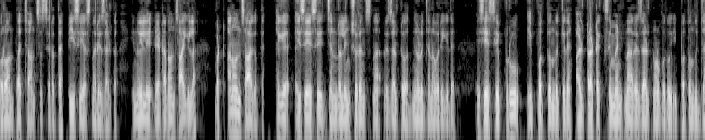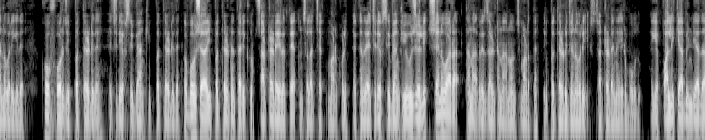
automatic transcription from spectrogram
ಬರುವಂತ ಚಾನ್ಸಸ್ ಇರುತ್ತೆ ಟಿ ಸಿ ಎಸ್ನ ರಿಸಲ್ಟ್ ಇನ್ನು ಇಲ್ಲಿ ಡೇಟ್ ಅನೌನ್ಸ್ ಆಗಿಲ್ಲ ಬಟ್ ಅನೌನ್ಸ್ ಆಗುತ್ತೆ. ಹಾಗೆ I C I C general ಇನ್ಶೂರೆನ್ಸ್ನ ರಿಸಲ್ಟ್ ಹದಿನೇಳು ಜನವರಿಗಿದೆ ಎಸ್ ಐ ಸಿ ಪ್ರೂ ಇಪ್ಪತ್ತೊಂದಕ್ಕಿದೆ. ಅಲ್ಟ್ರಾಟೆಕ್ ಸಿಮೆಂಟ್ನ ರಿಸಲ್ಟ್ ನೋಡಬಹುದು ಇಪ್ಪತ್ತೊಂದು ಜನವರಿಗಿದೆ. ಕೋಫೋರ್ಜ್ ಇಪ್ಪತ್ತೆರಡಿದೆ. H D F C bank ಇಪ್ಪತ್ತೆರಡಿದೆ. ಬಹುಶಃ ಇಪ್ಪತ್ತೆರಡನೇ ತಾರೀಕು ಸಾಟರ್ಡೆ ಇರುತ್ತೆ. ಒಂದ್ಸಲ ಚೆಕ್ ಮಾಡ್ಕೊಳ್ಳಿ. ಯಾಕಂದ್ರೆ H D F C bank usually ಶನಿವಾರ ತನ್ನ ರಿಸಲ್ಟ್ ಅನ್ನ ಅನೌನ್ಸ್ ಮಾಡುತ್ತೆ. ಇಪ್ಪತ್ತೆರಡು ಜನವರಿ ಸಾಟರ್ಡೆನೆ ಇರಬಹುದು ಹಾಗೆ ಪಾಲಿಕ್ಯಾಬ್ ಇಂಡಿಯಾದ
